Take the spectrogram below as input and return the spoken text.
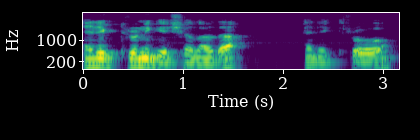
elektronik eşyalarda elektronik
